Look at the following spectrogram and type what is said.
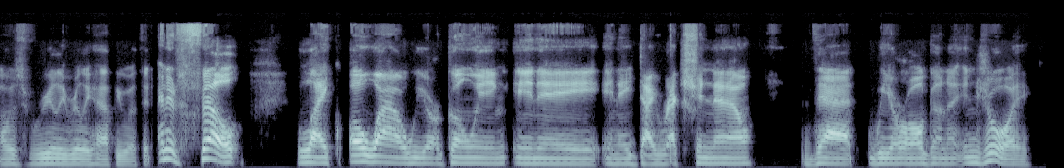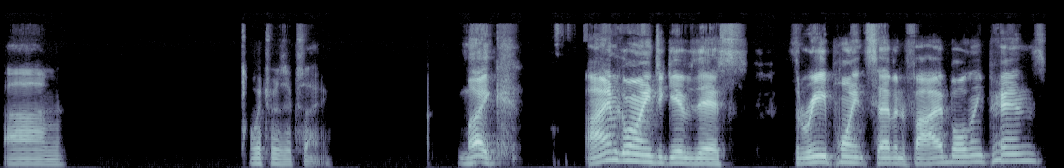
I was really really happy with it, and it felt like oh wow, we are going in a in a direction now that we are all gonna enjoy. Um, which was exciting. Mike, I'm going to give this 3.75 bowling pins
